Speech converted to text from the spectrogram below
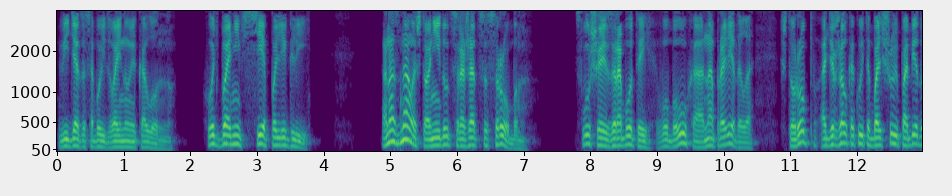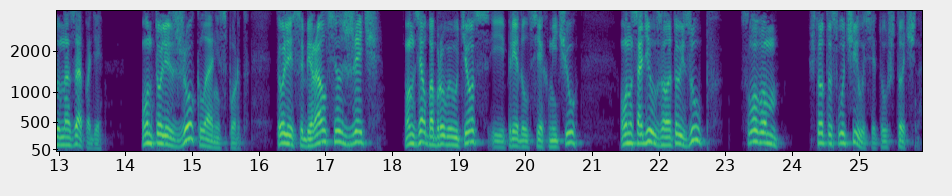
ведя за собой двойную колонну. «Хоть бы они все полегли». Она знала, что они идут сражаться с Робом. Слушая за работой в оба уха, она проведала, что Роб одержал какую-то большую победу на Западе. Он то ли сжег Ланиспорт, то ли собирался сжечь. Он взял бобровый утес и предал всех мечу. Он осадил золотой зуб. Словом, что-то случилось, это уж точно.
